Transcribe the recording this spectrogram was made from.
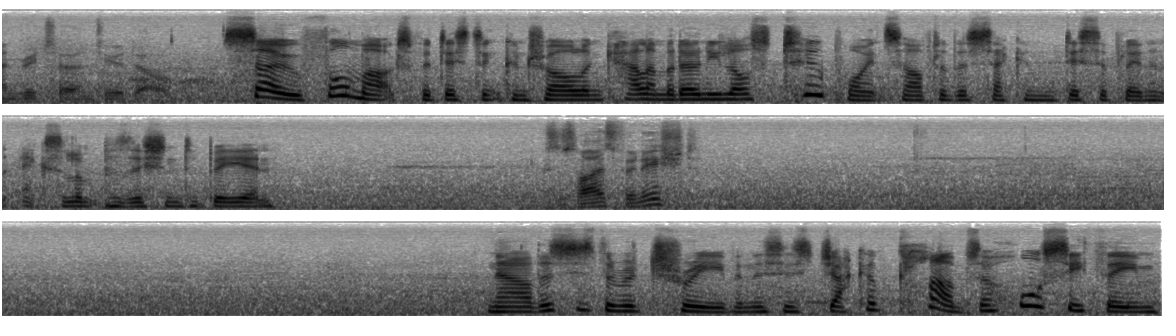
And return to your dog. So, full marks for distant control, and Callum had only lost two points after the second discipline, an excellent position to be in. Exercise finished. Now, this is the retrieve, and this is Jack of Clubs, a horsey theme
